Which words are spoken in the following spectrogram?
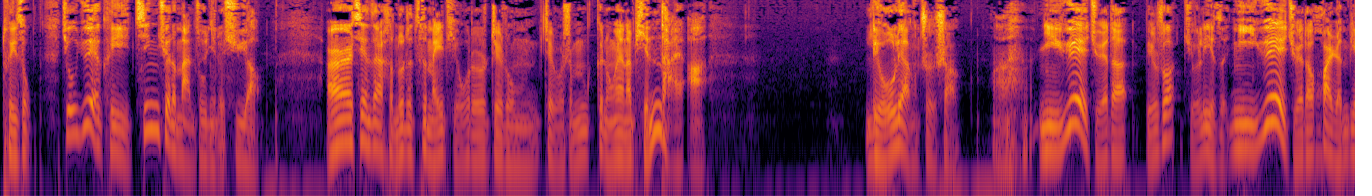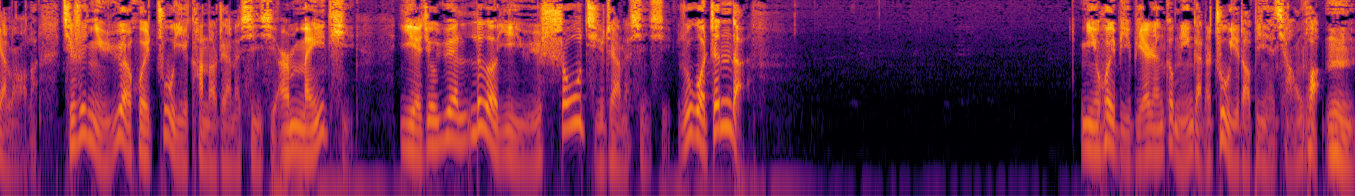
推送，就越可以精确的满足你的需要。而现在很多的自媒体或者说这种这种什么各种各样的平台啊。流量至上啊！你越觉得，比如说举个例子，你越觉得坏人变老了，其实你越会注意看到这样的信息，而媒体也就越乐意于收集这样的信息。如果真的，你会比别人更敏感的注意到，并且强化，嗯，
